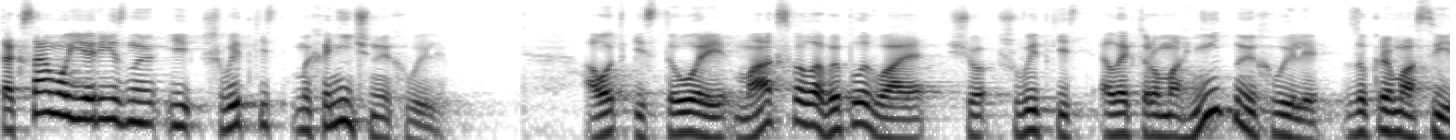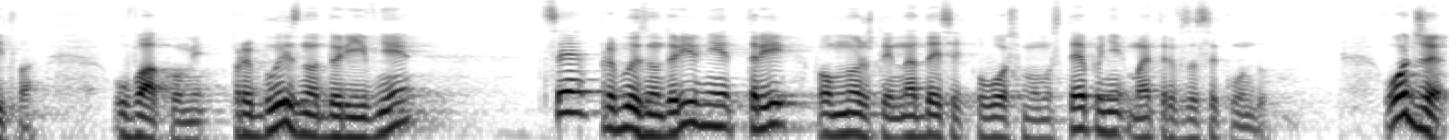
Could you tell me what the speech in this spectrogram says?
Так само є різною і швидкість механічної хвилі. А от із теорії Максвелла випливає, що швидкість електромагнітної хвилі, зокрема світла, у вакуумі приблизно дорівнює. Це приблизно дорівнює 3 помножити на 10 у 8 степені метрів за секунду. Отже,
